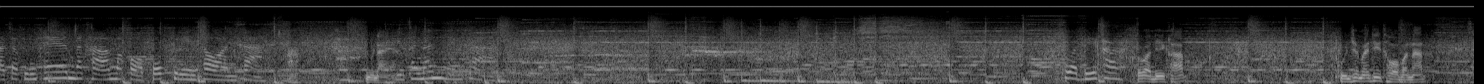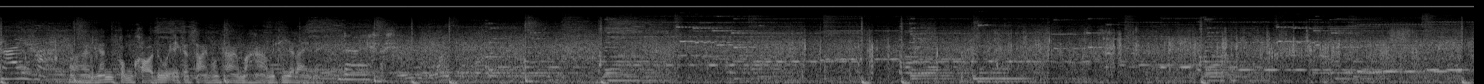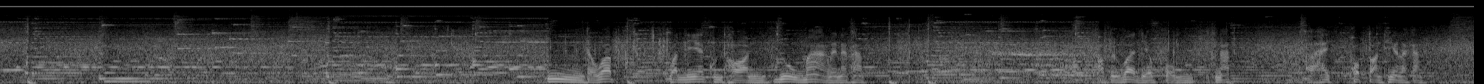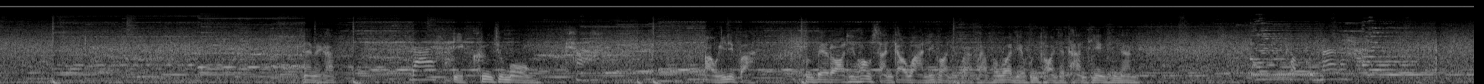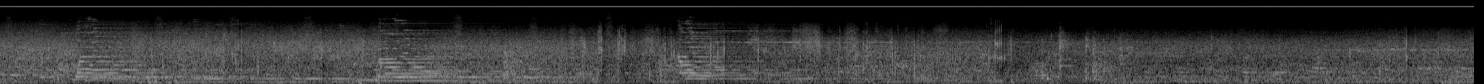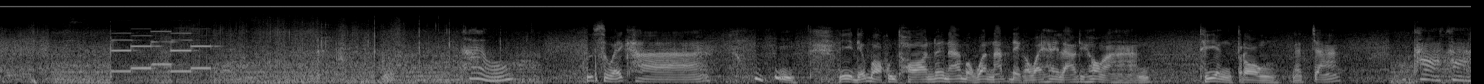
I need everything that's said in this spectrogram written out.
าจากกรุงเทพนะคะ มาขอพบคุณอินทร์ค่ะอะค่ะอยู่ไหนอฮะยู่ทางด้านนู้นค่ะ สวัสดีค่ะ สวัสดีครับ คุณใช่ไหมที่โทรมานัดใช่ค่ะ อ่างั้นผมขอดูเอกสารของทางมหาวิทยาลัยหน่อยได้ค่ะ อืมแต่ว่าวันนี้คุณทรยุ่งมากเลยนะครับ เอาเป็นว่าเดี๋ยวผมนัดเอ่อให้พบตอนเที่ยงแล้วกันได้ไหมครับ ได้ค่ะอีกครึ่งชั่วโมง ค่ะ เอางี้ดีกว่า คุณไปรอที่ห้องสันกาวานนี่ก่อนดีกว่าครับ เพราะว่าเดี๋ยวคุณทรจะทานเที่ยงที่นั่น ขอบคุณมากนะคะ ฮัลโหล คุณสวยขา นี่เดี๋ยวบอกคุณทรด้วยนะ บอกว่านัดเด็กเอาไว้ให้แล้วที่ห้องอาหาร เที่ยงตรงนะจ๊ะ ค่ะค่ะ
